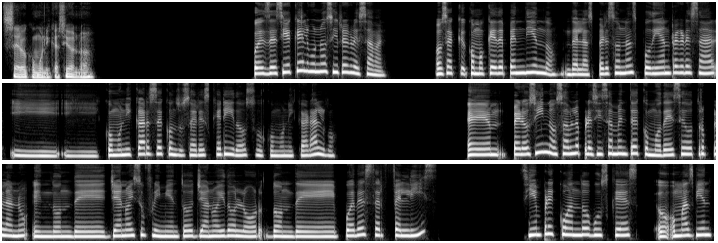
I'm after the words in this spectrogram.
cero comunicación, ¿no? Pues decía que algunos sí regresaban. O sea que como que dependiendo de las personas podían regresar y, comunicarse con sus seres queridos o comunicar algo. Em, pero sí nos habla precisamente como de ese otro plano en donde ya no hay sufrimiento, ya no hay dolor, donde puedes ser feliz siempre y cuando busques, o, más bien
